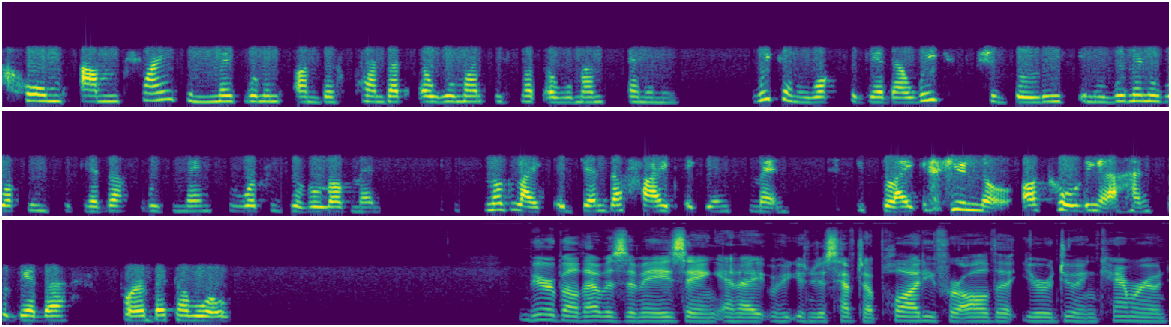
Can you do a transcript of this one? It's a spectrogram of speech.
home, I'm trying to make women understand that a woman is not a woman's enemy. We can work together. We should believe in women working together with men towards development. It's not like a gender fight against men. It's like, you know, us holding our hands together for a better world. Mirabel, that was amazing. And I you just have to applaud you for all that you're doing, Cameroon.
